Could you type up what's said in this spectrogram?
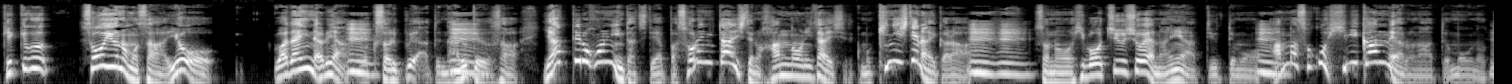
結局、そういうのもさ、よう、話題になるやん。うん。クソリップやってなるけどさ、やってる本人たちってやっぱそれに対しての反応に対してもう気にしてないから、うんうん。その、誹謗中傷やなんやって言っても、うん。あんまそこ響かんねやろなって思うのと。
